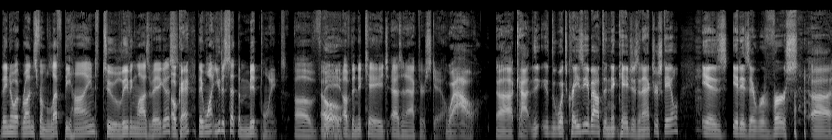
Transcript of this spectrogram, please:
They know it runs from Left Behind to Leaving Las Vegas. Okay. They want you to set the midpoint of the, Oh. of the Nick Cage as an actor scale. Wow. Uh, God, what's crazy about the Nick Cage as an actor scale is it is a reverse uh,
